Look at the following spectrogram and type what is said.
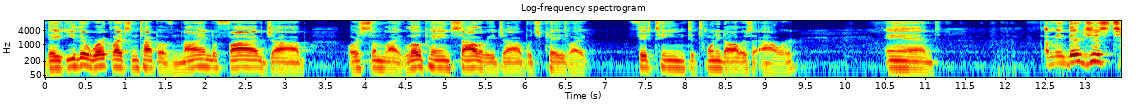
They either work like some type of nine to five job or some like low paying salary job which pays like 15 to 20 dollars an hour. And i mean they're just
